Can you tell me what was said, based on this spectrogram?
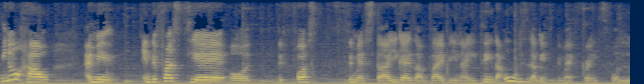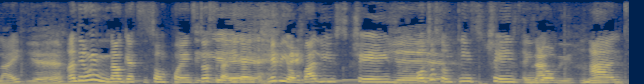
you know how i mean in the first year or the first semester you guys are vibing and you think that oh these are going to be my friends for life Yeah. and then when you now get to some point just so that you guys maybe your values change Yeah. or just some things changed in Exactly. your Mhm. and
